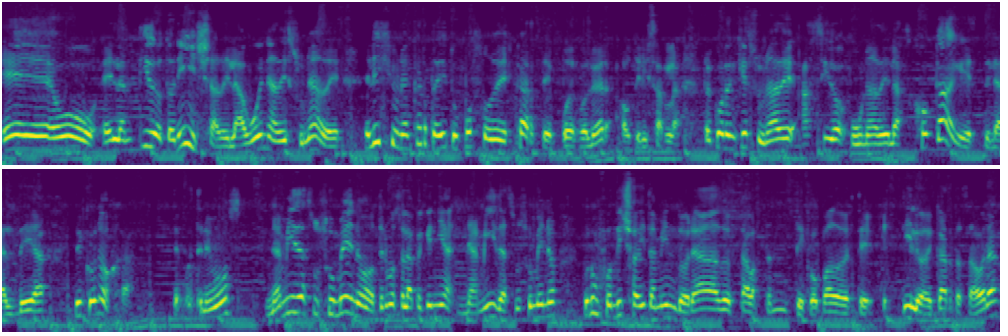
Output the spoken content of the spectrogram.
eh, oh, el antídoto ninja de la buena de Tsunade. Elige una carta de tu pozo de descarte, puedes volver a utilizarla. Recuerden que Tsunade ha sido una de las Hokages de la aldea de Konoha. Después tenemos Namida Susumeno, tenemos a la pequeña Namida Susumeno con un fondillo ahí también dorado, está bastante copado este estilo de cartas ahora.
